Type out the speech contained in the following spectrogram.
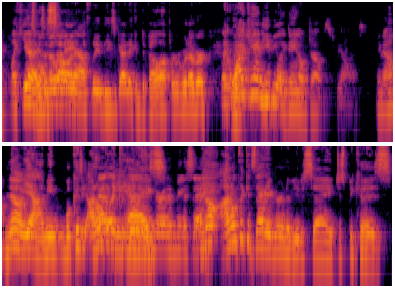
guy. Like he Yeah, has he's a solid athlete. He's a guy that can develop or whatever. Like, like- why can't he be like Daniel Jones? To be honest, you know. No, yeah, I mean, well, because I don't think like he has. ignorant of me to say. No, I don't think it's that ignorant of you to say just because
